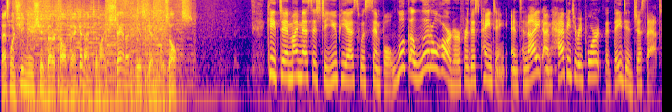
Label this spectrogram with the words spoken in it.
That's when she knew she'd better call Behnken, and tonight Shannon is getting results. Keith, Jim, my message to UPS was simple. Look a little harder for this painting. And tonight, I'm happy to report that they did just that.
